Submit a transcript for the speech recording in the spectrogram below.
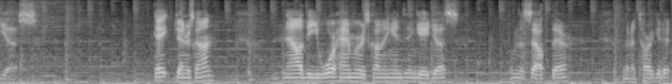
Yes. Okay, Jenner's gone. Now the Warhammer is coming in to engage us from the south there. I'm gonna target it.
